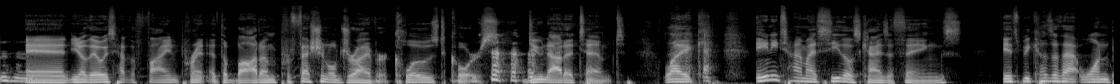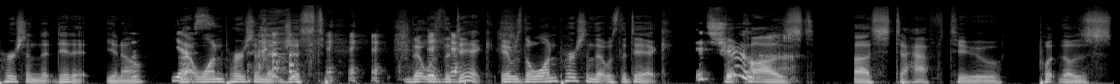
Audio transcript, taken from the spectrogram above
Mm-hmm. And, you know, they always have the fine print at the bottom professional driver, closed course, do not attempt. Like, anytime I see those kinds of things, it's because of that one person that did it, you know? Yes. That one person that just, that was the dick. It was the one person that was the dick. It's true. That caused us to have to put those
